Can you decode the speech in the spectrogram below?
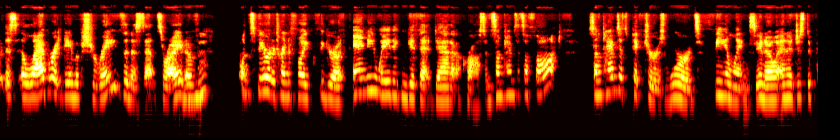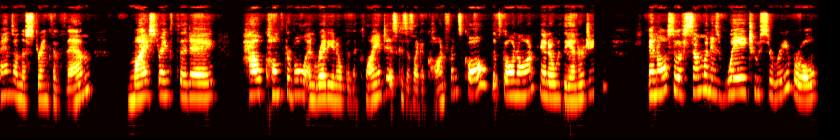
of this elaborate game of charades in a sense, right? Mm-hmm. Of one spirit are trying to like figure out any way they can get that data across. And sometimes it's a thought Sometimes it's pictures, words, feelings, you know, and it just depends on the strength of them. My strength today, how comfortable and ready and open the client is, because it's like a conference call that's going on, you know, with the energy. And also, if someone is way too cerebral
